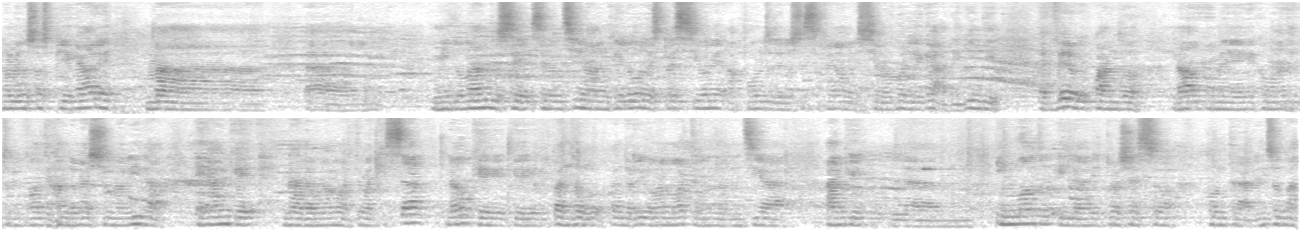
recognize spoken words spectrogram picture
non me lo so spiegare, ma eh, mi domando se, se, non siano anche loro espressione appunto dello stesso fenomeno, siano collegati, quindi è vero che quando, no, come, come ho detto più volte, quando nasce una vita è anche nata una morte, ma chissà no, che, che quando, quando, arriva una morte non, non sia anche il, in modo il, il, processo contrario. Insomma,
